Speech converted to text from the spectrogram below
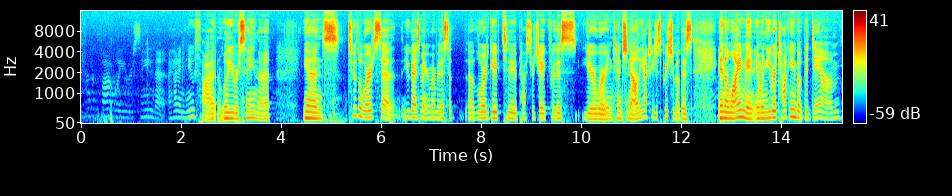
I had a thought while you were saying that. I had a new thought while you were saying that. And two of the words that you guys might remember this that the Lord gave to Pastor Jake for this year were intentionality. He actually just preached about this in alignment. And when you were talking about the dam,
